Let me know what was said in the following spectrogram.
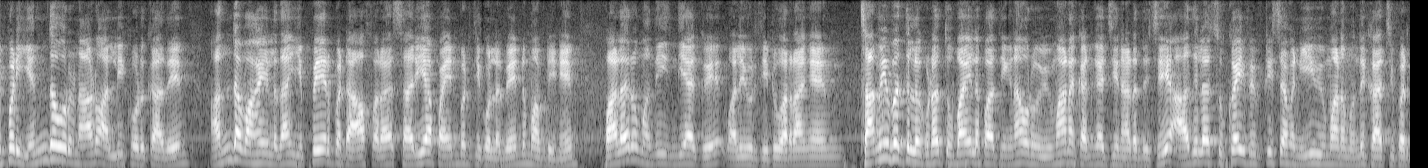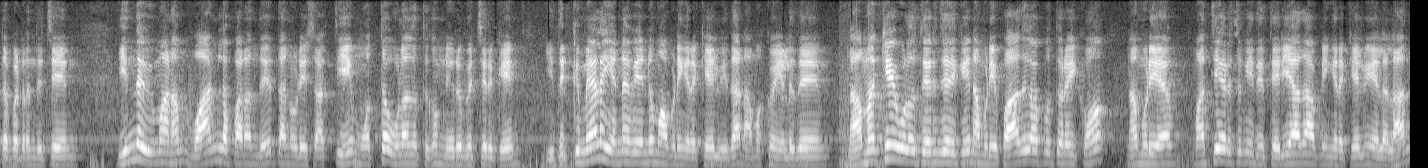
இப்படி எந்த ஒரு நாடும் அள்ளி கொடுக்காது. அந்த வகையில் தான் இப்போ ஏற்பட்ட ஆஃபரை சரியாக பயன்படுத்தி கொள்ள வேண்டும் அப்படின்னு பலரும் வந்து இந்தியாவுக்கு வலியுறுத்திட்டு வர்றாங்க. சமீபத்தில் கூட துபாயில் பார்த்தீங்கன்னா ஒரு விமான கண்காட்சி நடந்துச்சு. அதில் சுக்கை ஃபிஃப்டி செவன் இ விமானம் வந்து காட்சிப்படுத்தப்பட்டிருந்துச்சு. இந்த விமானம் வானில் பறந்து தன்னுடைய சக்தியை மொத்த உலகத்துக்கும் நிரூபிச்சிருக்கு. இதுக்கு மேலே என்ன வேண்டும் அப்படிங்கிற கேள்வி தான் நமக்கும் எழுது. நமக்கே இவ்வளோ தெரிஞ்சதுக்கு நம்முடைய பாதுகாப்பு துறைக்கும் நம்முடைய மத்திய அரசுக்கும் இது தெரியாதா அப்படிங்கிற கேள்வி எழலாம்.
